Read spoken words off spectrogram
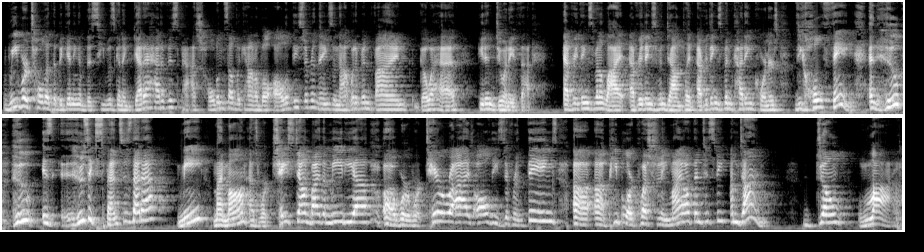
We were told at the beginning of this he was going to get ahead of his past, hold himself accountable, all of these different things, and that would have been fine. Go ahead. He didn't do any of that. Everything's been a lie. Everything's been downplayed. Everything's been cutting corners. The whole thing. And who, who is, whose expense is that at? Me, my mom, as we're chased down by the media, uh, we're, we're terrorized, all these different things. Uh, uh, people are questioning my authenticity. I'm done. Don't lie.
